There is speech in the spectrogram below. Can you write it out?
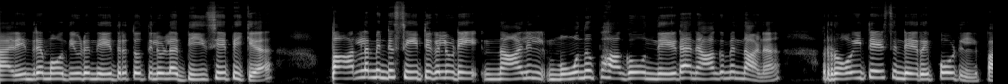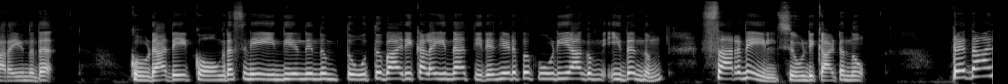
നരേന്ദ്രമോദിയുടെ നേതൃത്വത്തിലുള്ള ബി ജെ പിക്ക് പാർലമെന്റ് സീറ്റുകളുടെ നാലിൽ മൂന്ന് ഭാഗവും നേടാനാകുമെന്നാണ് റോയിറ്റേഴ്സിന്റെ റിപ്പോർട്ടിൽ പറയുന്നത്. കൂടാതെ കോൺഗ്രസിനെ ഇന്ത്യയിൽ നിന്നും തൂത്തുവാരി കളയുന്ന തിരഞ്ഞെടുപ്പ് കൂടിയാകും ഇതെന്നും സർവേയിൽ ചൂണ്ടിക്കാട്ടുന്നു. പ്രധാന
